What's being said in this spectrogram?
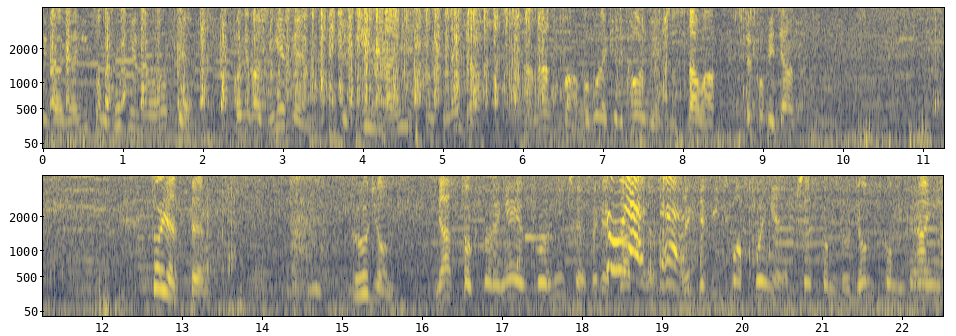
i za granicą, głównie w Europie, ponieważ nie wiem, czy w na innych kontynentach ta nazwa w ogóle kiedykolwiek została wypowiedziana. Tu jestem. Grudziądz. Miasto, które nie jest górnicze, tak jak zawsze, ale gdzie Wisła płynie przez tą grudziącką krainę.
